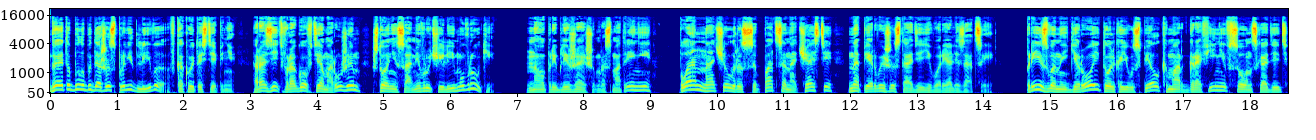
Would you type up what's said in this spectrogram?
да это было бы даже справедливо в какой-то степени — разить врагов тем оружием, что они сами вручили ему в руки. Но при ближайшем рассмотрении план начал рассыпаться на части на первой же стадии его реализации. Призванный герой только и успел к Марк-графине в сон сходить,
